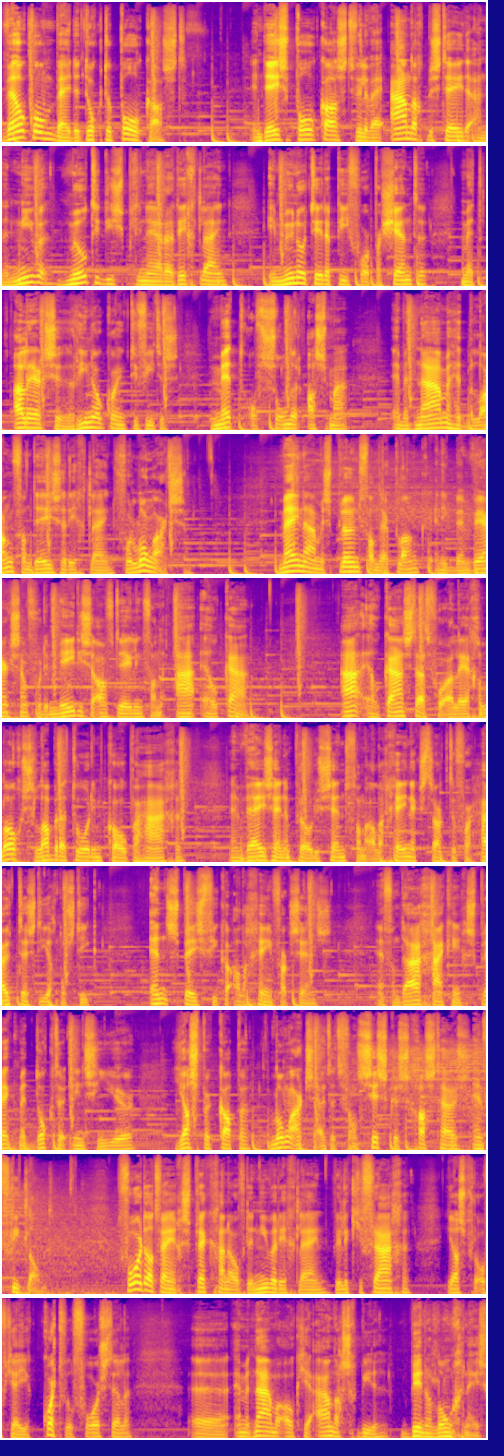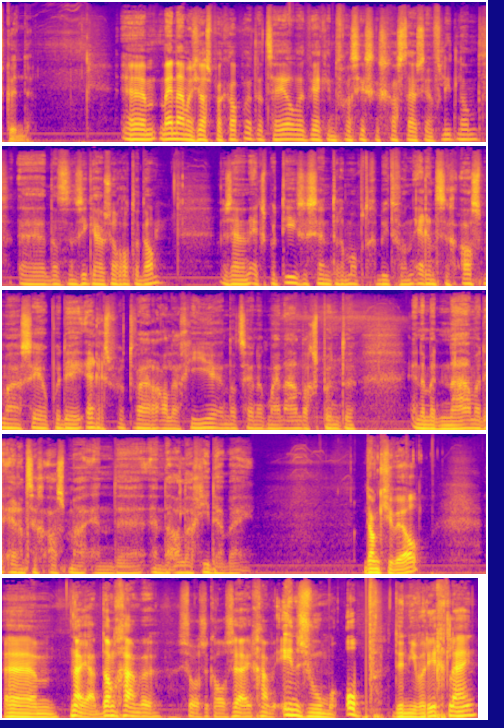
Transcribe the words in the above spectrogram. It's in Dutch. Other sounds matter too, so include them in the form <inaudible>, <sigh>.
Welkom bij de Dr. Polkast. In deze podcast willen wij aandacht besteden aan de nieuwe multidisciplinaire richtlijn immunotherapie voor patiënten met allergische rhinoconjunctivitis met of zonder astma en met name het belang van deze richtlijn voor longartsen. Mijn naam is Pleun van der Plank en ik ben werkzaam voor de medische afdeling van ALK. ALK staat voor Allergologisch Laboratorium Kopenhagen en wij zijn een producent van allergeenextracten voor huidtestdiagnostiek en specifieke allergeenvaccins. En vandaag ga ik in gesprek met dokter-ingenieur Jasper Kappen, longarts uit het Franciscus Gasthuis en Friesland. Voordat wij in gesprek gaan over de nieuwe richtlijn, wil ik je vragen, Jasper, of jij je kort wil voorstellen uh, en met name ook je aandachtsgebieden binnen longgeneeskunde. Uh, mijn naam is Jasper Kappen, dat zei al. Ik werk in het Franciscus Gasthuis in Friesland. Uh, dat is een ziekenhuis in Rotterdam. We zijn een expertisecentrum op het gebied van ernstig astma, COPD en respiratoire allergieën. En dat zijn ook mijn aandachtspunten. En dan met name de ernstig astma en de, en de allergie daarbij. Dankjewel. Um, nou ja, dan gaan we, zoals ik al zei, gaan we inzoomen op de nieuwe richtlijn.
